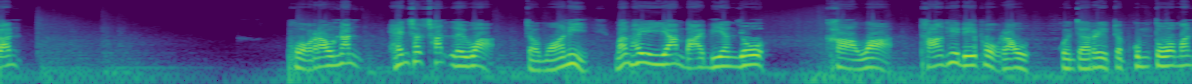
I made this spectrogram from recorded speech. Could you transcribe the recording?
กัน พวกเรานั้นเห็นชัดๆเลยว่า เจ้าหมอนี่มันพยายามบ่ายเบียงโย ข้าว่าทางที่ดีพวกเราควรจะรีบจับกุมตัวมัน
